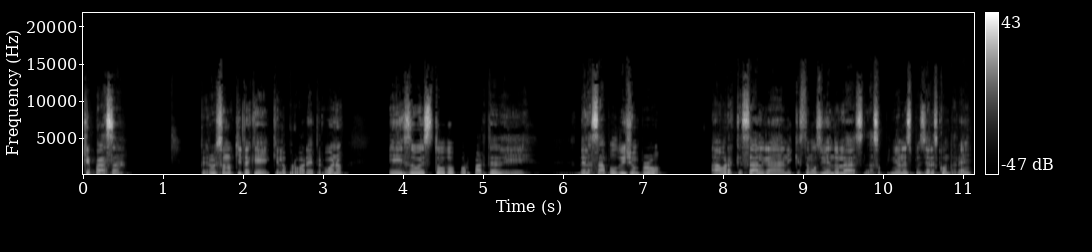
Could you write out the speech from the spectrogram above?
qué pasa. Pero eso no quita que, que lo probaré. Pero bueno, eso es todo por parte de, de las Apple Vision Pro. Ahora que salgan y que estemos viendo las, opiniones, pues ya les contaré.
